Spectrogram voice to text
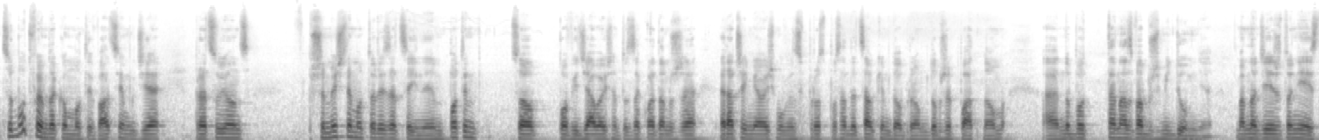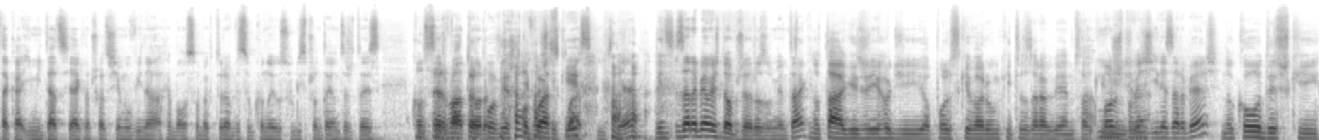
co było Twoją taką motywacją, gdzie pracując w przemyśle motoryzacyjnym, po tym, co powiedziałeś, no to zakładam, że raczej miałeś, mówiąc wprost, posadę całkiem dobrą, dobrze płatną, no bo ta nazwa brzmi dumnie. Mam nadzieję, że to nie jest taka imitacja, jak na przykład się mówi na chyba osobę, która wykonuje usługi sprzątające, że to jest konserwator, powierzchni powierzchni płaskich. płaskich, nie? Więc zarabiałeś dobrze, rozumiem, tak? No tak, jeżeli chodzi o polskie warunki, to zarabiałem A całkiem Możesz nieźle. powiedzieć, ile zarabiałeś? No koło dyszki.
